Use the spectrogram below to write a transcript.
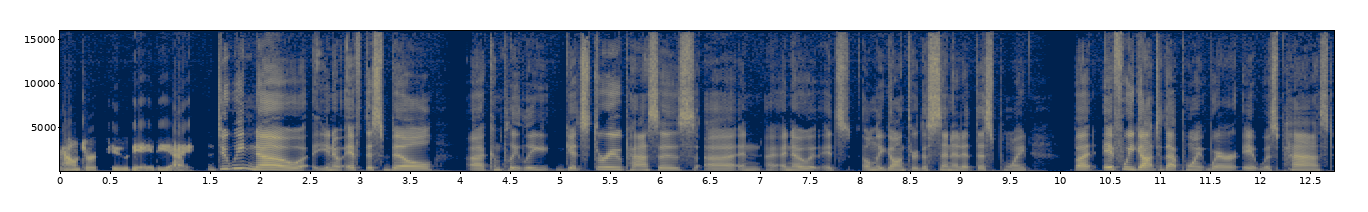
counter to the ADA. Do we know, you know, if this bill uh, completely gets through, passes, uh, and I know it's only gone through the Senate at this point, but if we got to that point where it was passed,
